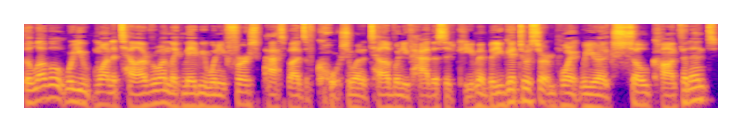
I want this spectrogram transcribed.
the level where you want to tell everyone, like maybe when you first pass BUD/S, of course, you want to tell everyone you've had this achievement, but you get to a certain point where you're like so confident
